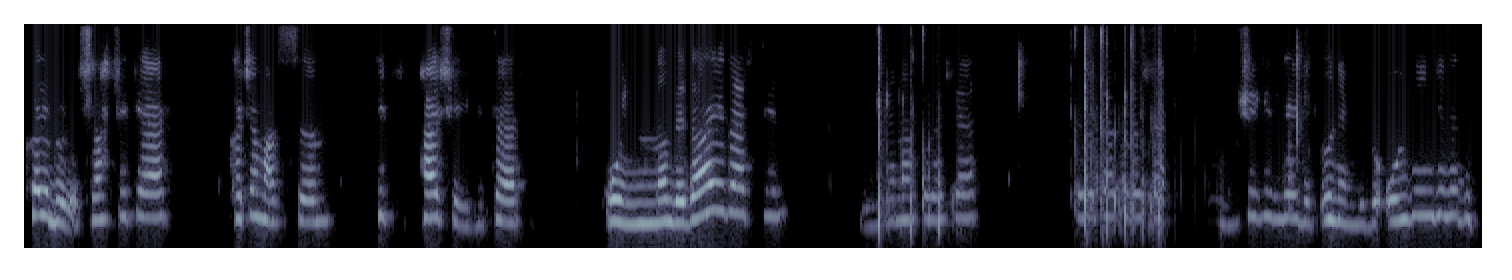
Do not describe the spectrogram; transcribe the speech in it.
kale böyle şah çeker. Kaçamazsın. Hiç her şey biter. Oyununa veda edersin. Yüzden arkadaşlar. Evet arkadaşlar. Bu şekildeydik. Önemli bir oyunu inceledik.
